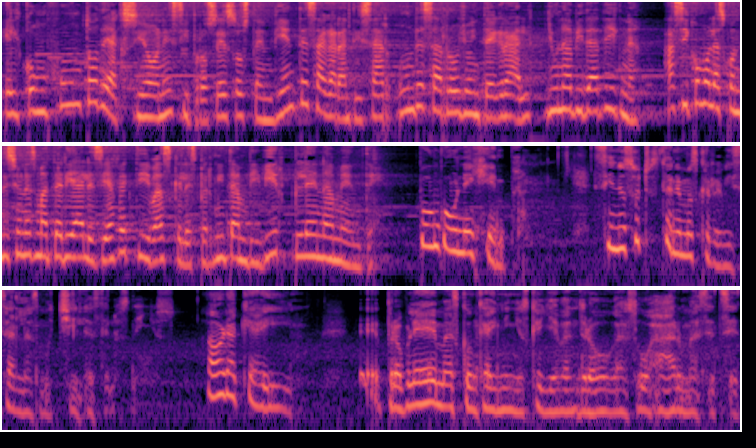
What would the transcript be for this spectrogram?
el conjunto de acciones y procesos tendientes a garantizar un desarrollo integral y una vida digna, así como las condiciones materiales y afectivas que les permitan vivir plenamente. Pongo un ejemplo. Si nosotros tenemos que revisar las mochilas de los niños, ahora que hay eh, problemas con que hay niños que llevan drogas o armas, etc.,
